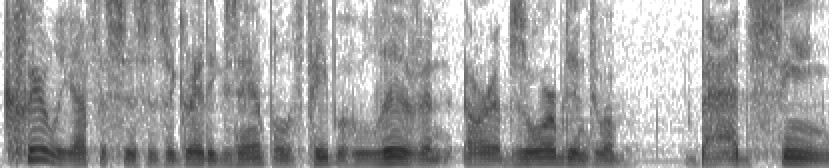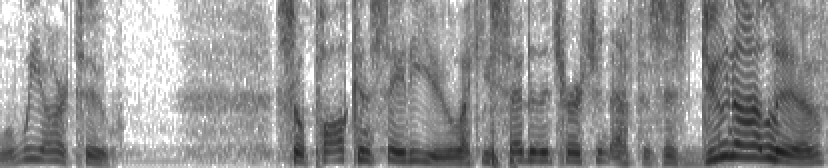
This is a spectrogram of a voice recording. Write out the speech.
Clearly, Ephesus is a great example of people who live and are absorbed into a bad scene. Well, we are too. So Paul can say to you, like he said to the church in Ephesus, do not live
